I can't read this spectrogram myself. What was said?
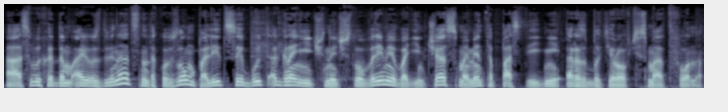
А с выходом iOS 12 на такой взлом полиции будет ограниченное число времени в один час с момента последней разблокировки смартфона.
